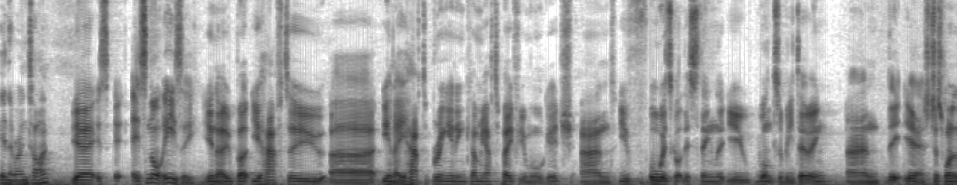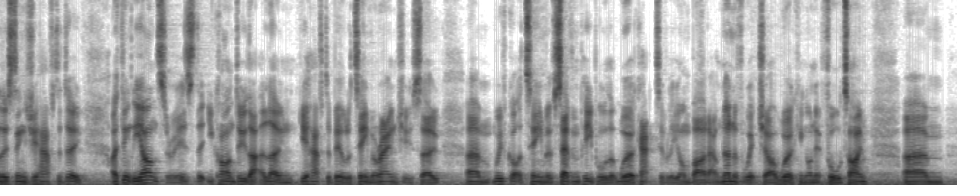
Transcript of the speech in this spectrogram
in their own time. Yeah, it's it, it's not easy, you know, but you have to, uh, you know, you have to bring in income, you have to pay for your mortgage, and you've always got this thing that you want to be doing, and it, yeah, it's just one of those things you have to do. I think the answer is that you can't do that alone. You have to build a team around you. So um, we've got a team of seven people that work actively on Bardowl, none of which are working on it full time. Um,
